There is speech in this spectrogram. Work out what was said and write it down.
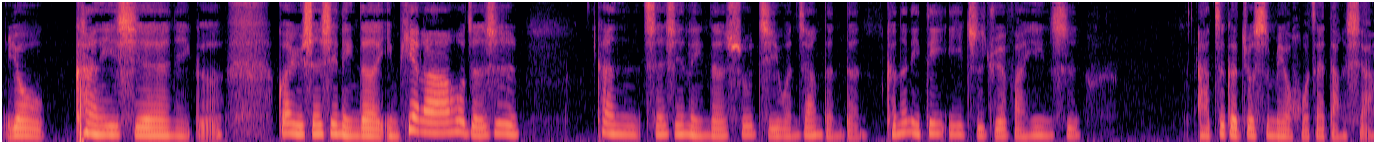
有看一些那个关于身心灵的影片啦，或者是看身心灵的书籍、文章等等，可能你第一直觉反应是啊，这个就是没有活在当下。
